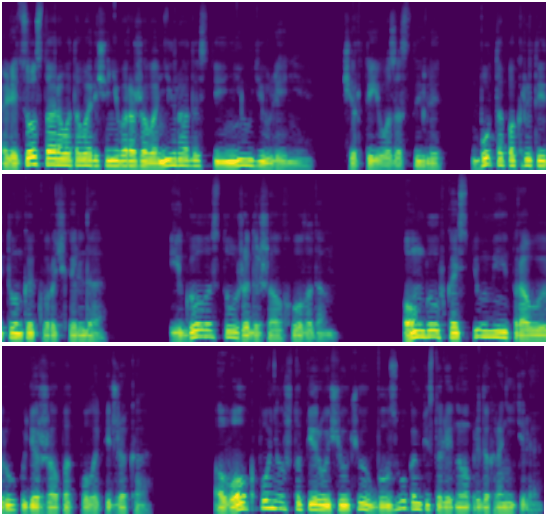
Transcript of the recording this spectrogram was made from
Лицо старого товарища не выражало ни радости, ни удивления. Черты его застыли, будто покрытые тонкой корочкой льда. И голос тоже дышал холодом. Он был в костюме и правую руку держал под полой пиджака. Волк понял, что первый щелчок был звуком пистолетного предохранителя.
